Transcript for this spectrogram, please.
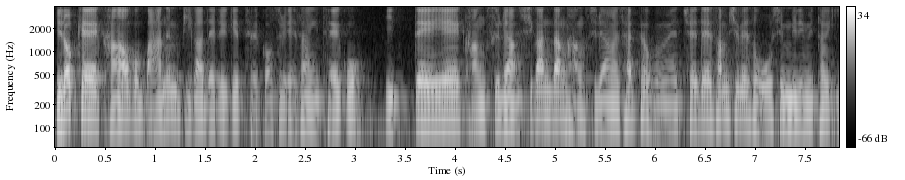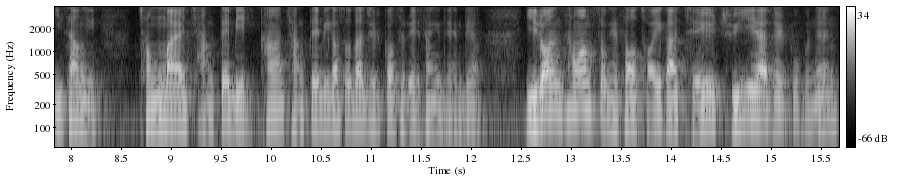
이렇게 강하고 많은 비가 내리게 될 것으로 예상이 되고 이때의 강수량 시간당 강수량을 살펴보면 최대 30에서 50mm 이상의 정말 장대비 강한 장대비가 쏟아질 것으로 예상이 되는데요. 이런 상황 속에서 저희가 제일 주의해야 될 부분은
